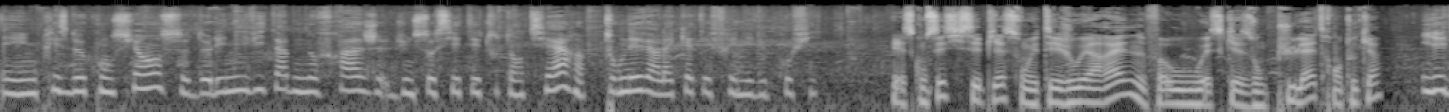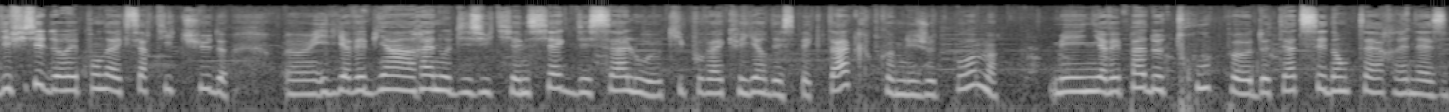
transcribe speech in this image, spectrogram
et une prise de conscience de l'inévitable naufrage d'une société tout entière tournée vers la quête effrénée du profit. Est-ce qu'on sait si ces pièces ont été jouées à Rennes, ou est-ce qu'elles ont pu l'être en tout cas? Il est difficile de répondre avec certitude. Euh, il y avait bien à Rennes au XVIIIe siècle des salles où- qui pouvaient accueillir des spectacles, comme les Jeux de Paume, mais il n'y avait pas de troupe de théâtre sédentaire rennaise.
